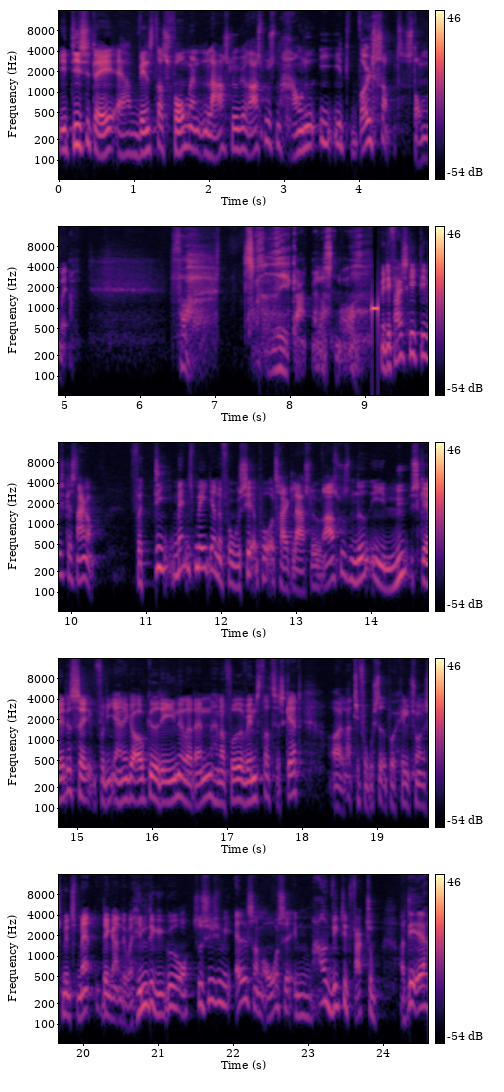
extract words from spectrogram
I disse dage er Venstres formand Lars Løkke Rasmussen havnet i et voldsomt stormvejr. For tredje gang eller sådan noget. Men det er faktisk ikke det, vi skal snakke om. Fordi mens medierne fokuserer på at trække Lars Løkke Rasmussen ned i en ny skattesag, fordi han ikke har opgivet det ene eller det andet, han har fået af Venstre til skat, og eller de fokuserede på Helle thorning Smiths mand, dengang det var hende, det gik ud over, så synes jeg, at vi alle sammen overser en meget vigtigt faktum. Og det er,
